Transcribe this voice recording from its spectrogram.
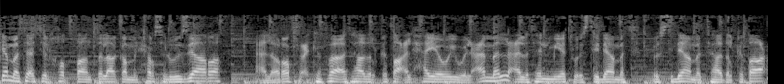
كما تأتي الخطة انطلاقا من حرص الوزارة على رفع كفاءة هذا القطاع الحيوي والعمل على تنمية واستدامة واستدامة هذا القطاع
